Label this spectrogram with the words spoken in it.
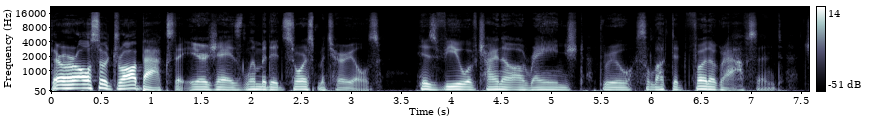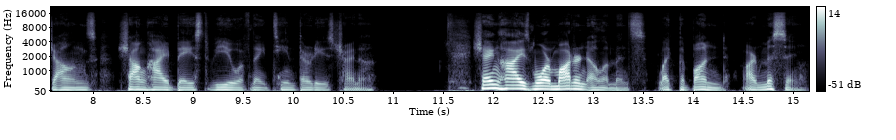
There are also drawbacks to Hergé's limited source materials, his view of China arranged through selected photographs and Zhang's Shanghai based view of 1930s China. Shanghai's more modern elements, like the Bund, are missing,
